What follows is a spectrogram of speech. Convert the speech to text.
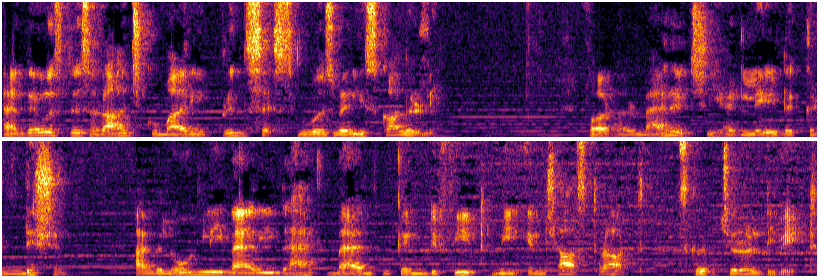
And there was this Rajkumari princess who was very scholarly. For her marriage, she had laid a condition I will only marry that man who can defeat me in Shastrarth, scriptural debate.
